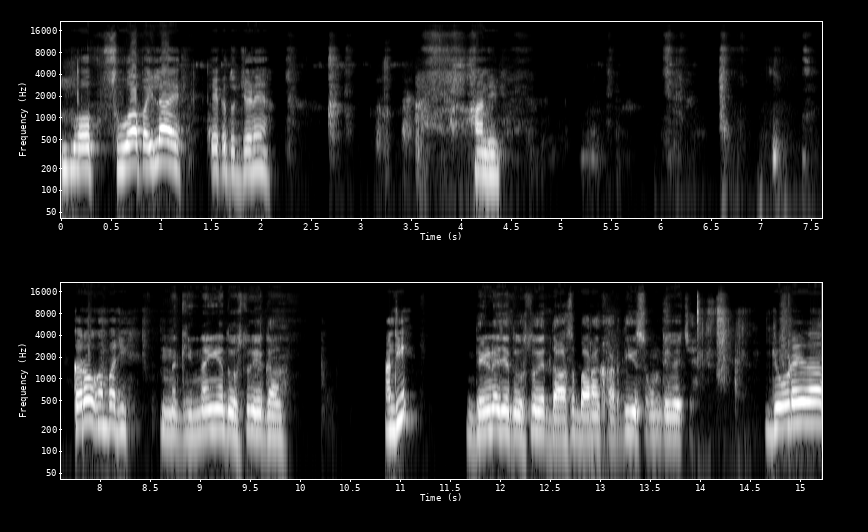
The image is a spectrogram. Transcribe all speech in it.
ਉਹ ਸੂਆ ਪਹਿਲਾ ਹੈ ਇੱਕ ਦੂਜੇ ਨੇ ਹਾਂਜੀ। ਕਰੋ ਕੰਮ ਭਾਜੀ। ਨਗੀਨਾ ਹੀ ਆ ਦੋਸਤੋ ਇਹ ਗਾਂ। ਹਾਂਜੀ। ਦੇਣਾ ਜੇ ਦੋਸਤੋ ਇਹ 10 12 ਖੜਦੀ ਹੈ ਸੂਣ ਦੇ ਵਿੱਚ। ਜੋੜੇ ਦਾ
